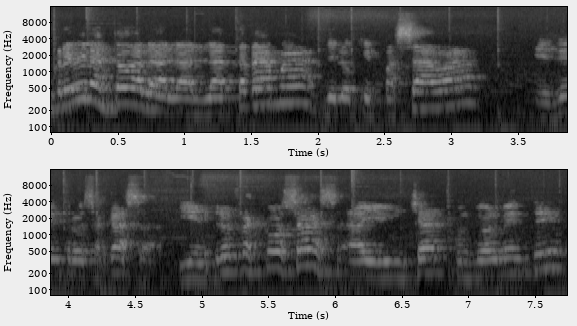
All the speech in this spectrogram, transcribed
revelan toda la, trama de lo que pasaba eh, dentro de esa casa. Y entre otras cosas, hay un chat puntualmente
